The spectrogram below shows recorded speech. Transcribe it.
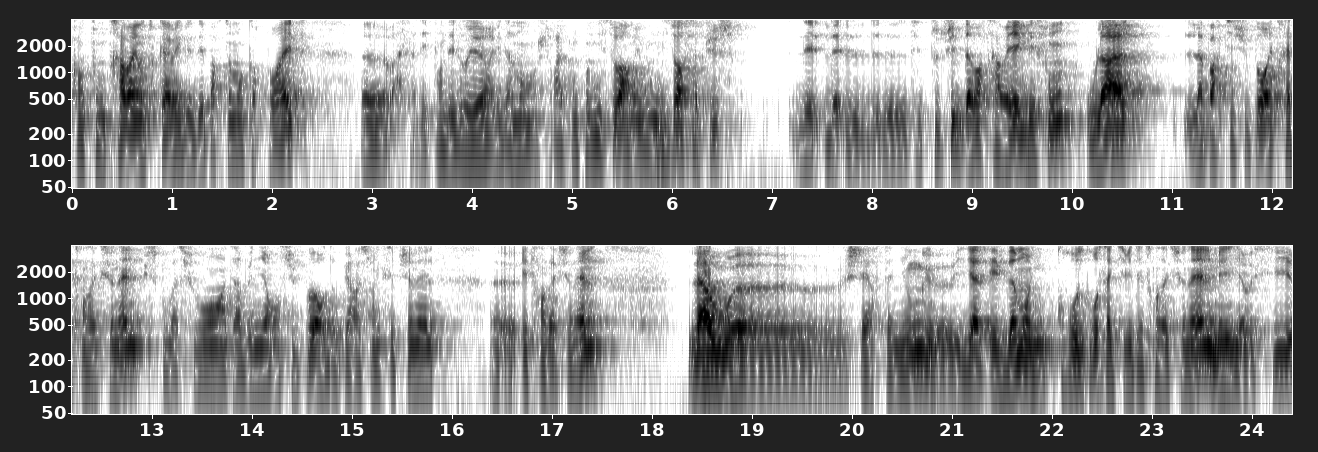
quand on travaille en tout cas avec des départements corporate, euh, bah, ça dépend des lawyers évidemment. Je te raconte mon histoire, mais mon mm. histoire, ça plus, c'est tout de suite d'avoir travaillé avec des fonds où là, la partie support est très transactionnelle puisqu'on va souvent intervenir en support d'opérations exceptionnelles et transactionnel. Là où euh, chez Ernst Young, euh, il y a évidemment une grosse grosse activité transactionnelle, mais il y a aussi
